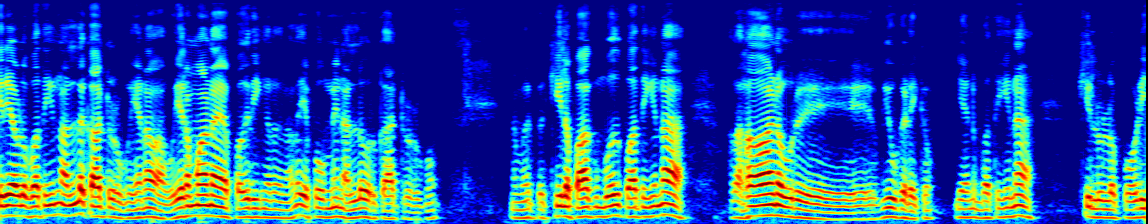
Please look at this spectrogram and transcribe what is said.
ஏரியாவில் பார்த்தீங்கன்னா நல்ல காற்று இருக்கும். ஏன்னா உயரமான பகுதிங்கிறதுனால எப்போவுமே நல்ல ஒரு காற்று இருக்கும். நம்ம இப்போ கீழே பார்க்கும்போது பார்த்திங்கன்னா அழகான ஒரு வியூ கிடைக்கும். ஏன்னு பார்த்தீங்கன்னா கீழே உள்ள பொடி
